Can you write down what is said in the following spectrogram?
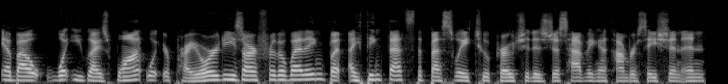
yep. about what you guys want, what your priorities are for the wedding. But I think that's the best way to approach it is just having a conversation and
